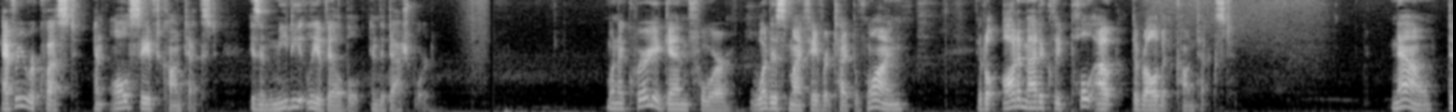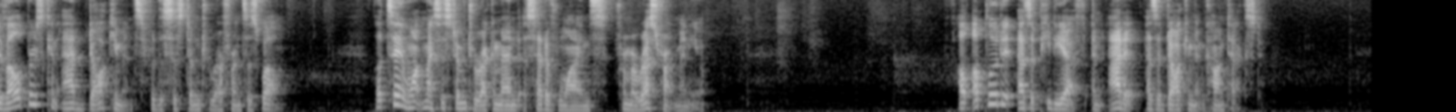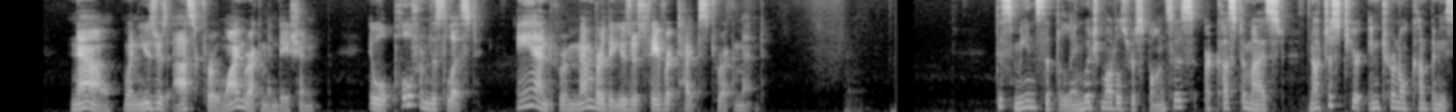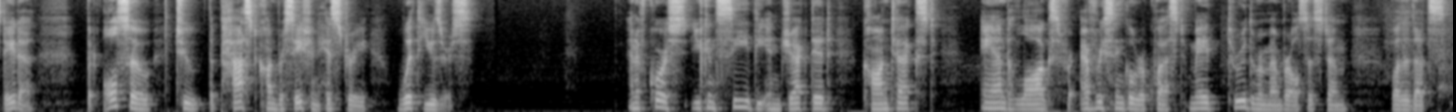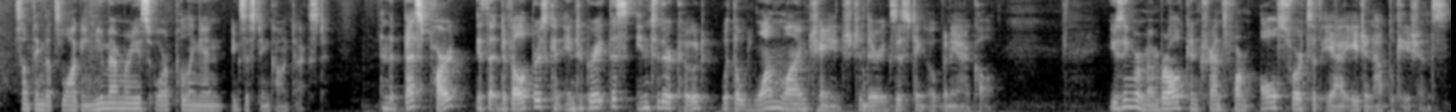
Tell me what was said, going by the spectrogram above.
Every request and all saved context is immediately available in the dashboard. When I query again for what is my favorite type of wine, it'll automatically pull out the relevant context. Now, developers can add documents for the system to reference as well. Let's say I want my system to recommend a set of wines from a restaurant menu. I'll upload it as a PDF and add it as a document context. Now, when users ask for a wine recommendation, it will pull from this list and remember the user's favorite types to recommend. This means that the language model's responses are customized not just to your internal company's data, but also to the past conversation history with users. And of course, you can see the injected context and logs for every single request made through the Remembrall system, whether that's something that's logging new memories or pulling in existing context. And the best part is that developers can integrate this into their code with a one line change to their existing OpenAI call. Using Remembrall can transform all sorts of AI agent applications.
